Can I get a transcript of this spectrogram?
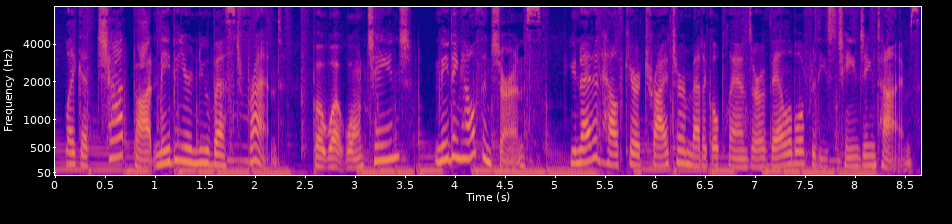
Like a chatbot may be your new best friend. But what won't change? Needing health insurance. United Healthcare Tri Term Medical Plans are available for these changing times.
